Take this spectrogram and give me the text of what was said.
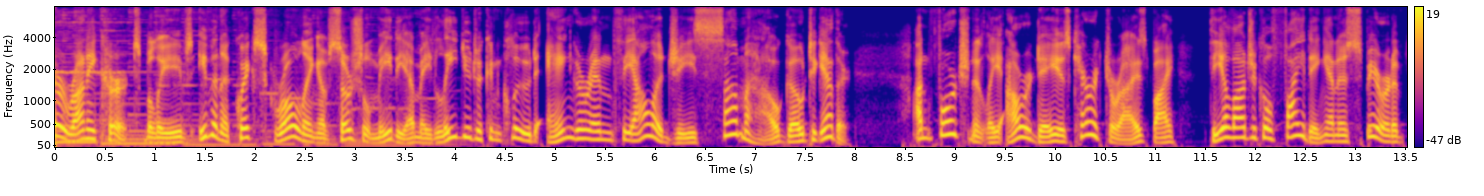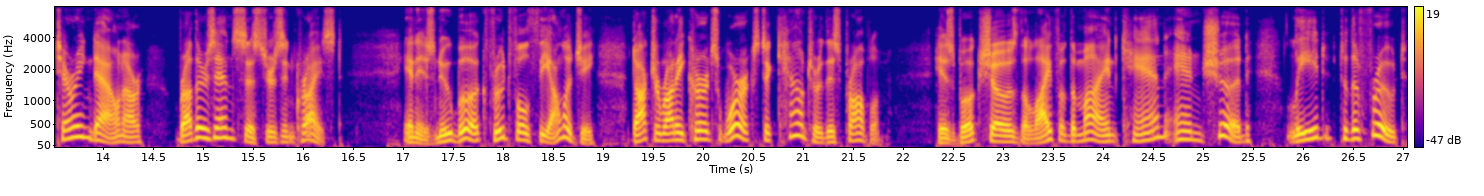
Dr. Ronni Kurtz believes even a quick scrolling of social media may lead you to conclude anger and theology somehow go together. Unfortunately, our day is characterized by theological fighting and a spirit of tearing down our brothers and sisters in Christ. In his new book, Fruitful Theology, Dr. Ronni Kurtz works to counter this problem. His book shows the life of the mind can and should lead to the fruit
